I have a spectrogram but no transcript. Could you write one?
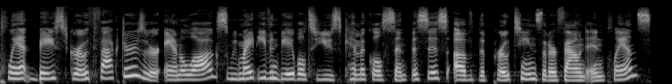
plant-based growth factors or analogs. We might even be able to use chemical synthesis of the proteins that are found in plants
